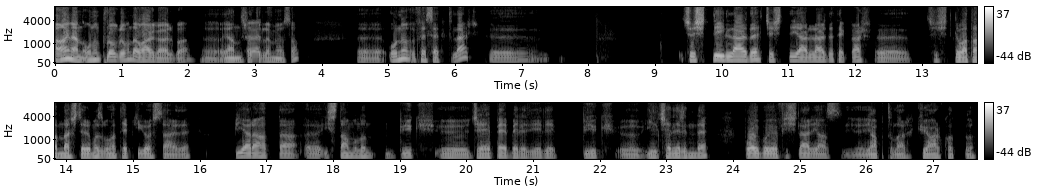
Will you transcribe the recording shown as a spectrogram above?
Aynen onun programı da var galiba. Ee, yanlış Evet. hatırlamıyorsam. Ee, onu feshettiler. Ee, çeşitli illerde, çeşitli yerlerde tekrar e, çeşitli vatandaşlarımız buna tepki gösterdi. Bir ara hatta e, İstanbul'un büyük e, CHP belediyeli büyük e, ilçelerinde boy boy afişler yaz e, yaptılar QR kodlu.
